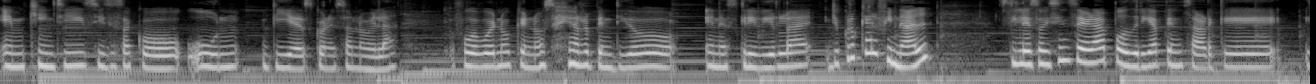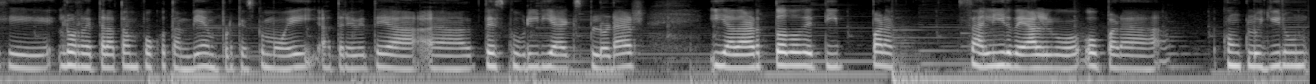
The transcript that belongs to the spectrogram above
M. Kinsey sí se sacó un 10 con esa novela. Fue bueno que no se haya arrepentido en escribirla. Yo creo que al final, si le soy sincera, podría pensar que eh, lo retrata un poco también, porque es como, hey, atrévete a, a descubrir y a explorar y a dar todo de ti para salir de algo o para concluir un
